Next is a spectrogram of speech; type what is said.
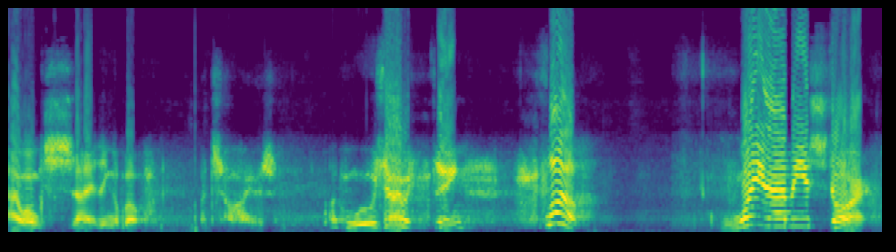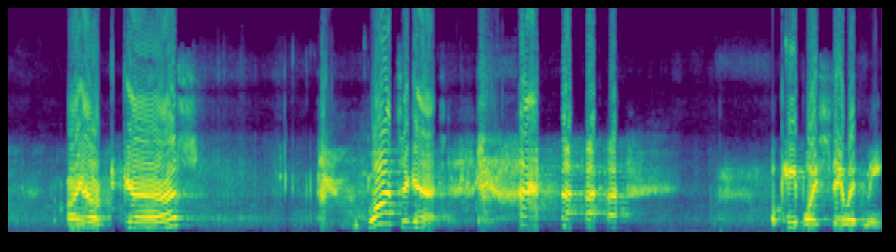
I won't say anything about my tires. I can lose everything. Flo! You have at your store? I have gas. Lots of gas. okay, boys, stay with me.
